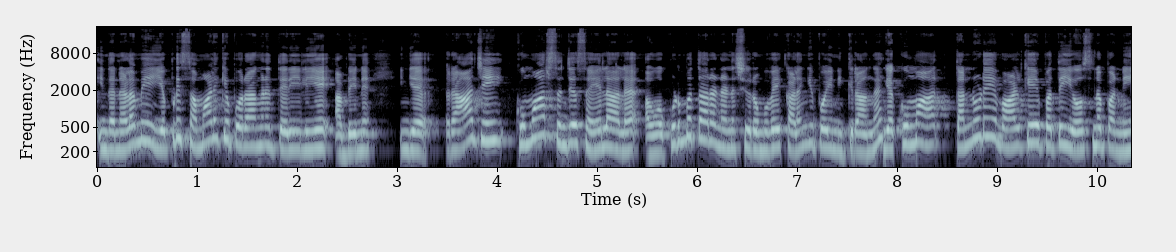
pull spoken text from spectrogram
இந்த நிலைமையை எப்படி சமாளிக்க போகிறாங்கன்னு தெரியலையே அப்படின்னு இங்கே ராஜை குமார் செஞ்ச செயலால் அவங்க குடும்பத்தாரை நினச்சி ரொம்பவே கலங்கி போய் நிற்கிறாங்க இங்கே குமார் தன்னுடைய வாழ்க்கையை பற்றி யோசனை பண்ணி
